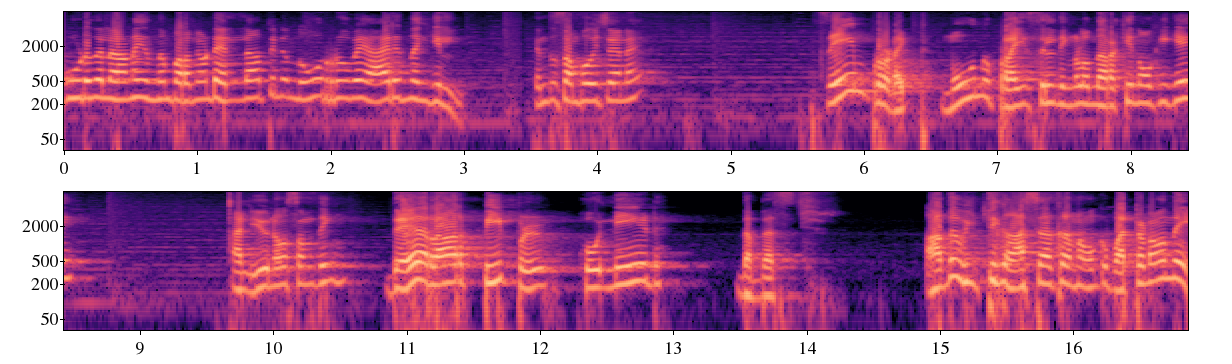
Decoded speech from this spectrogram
കൂടുതലാണ് എന്നും പറഞ്ഞുകൊണ്ട് എല്ലാത്തിനും നൂറ് രൂപ ആയിരുന്നെങ്കിൽ എന്ത് സംഭവിച്ചേനെ? സെയിം പ്രൊഡക്റ്റ് മൂന്ന് പ്രൈസിൽ നിങ്ങളൊന്ന് ഇറക്കി നോക്കിക്കേ. And you know something there are people who need the best അത് വിറ്റ് കാശാക്കാൻ നമുക്ക് പറ്റണമെന്നേ.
